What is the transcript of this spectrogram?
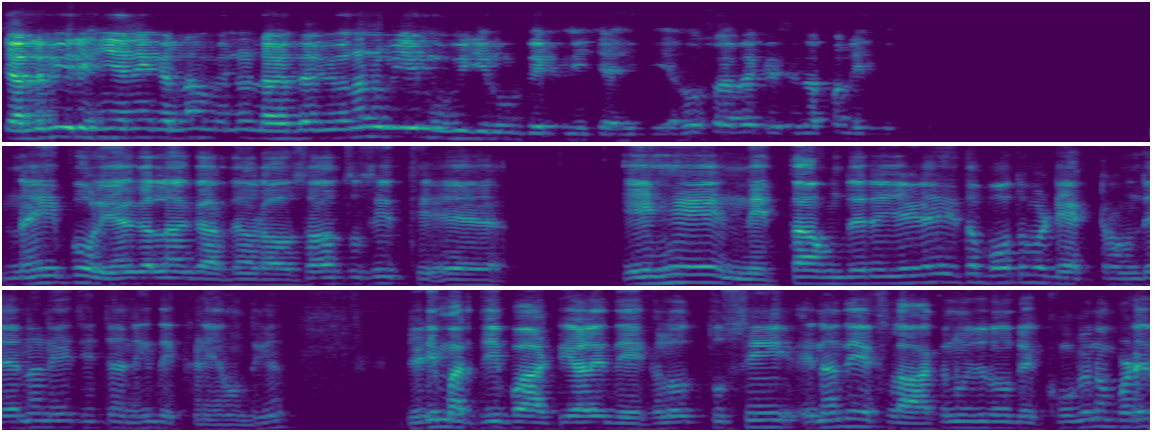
ਚੱਲ ਵੀ ਰਹੀਆਂ ਨੇ ਗੱਲਾਂ ਮੈਨੂੰ ਲੱਗਦਾ ਵੀ ਉਹਨਾਂ ਨੂੰ ਵੀ ਇਹ ਮੂਵੀ ਜ਼ਰੂਰ ਦੇਖਣੀ ਚਾਹੀਦੀ ਹੈ ਹੋ ਸਕਦਾ ਕਿਸੇ ਦਾ ਭਲਾ ਹੀ ਹੋ ਜਾਵੇ ਨਹੀਂ ਭੋਲੀਆਂ ਗੱਲਾਂ ਕਰਦੇ ਹੋ ਰਾਓ ਸਾਹਿਬ ਤੁਸੀਂ ਇੱਥੇ, ਅਹ, ਇਹ ਨੇਤਾ ਹੁੰਦੇ ਨੇ ਜਿਹੜੇ ਇਹ ਤਾਂ ਬਹੁਤ ਵੱਡੇ ਐਕਟਰ ਹੁੰਦੇ ਆ ਇਹਨਾਂ ਨੇ ਇਹ ਚੀਜ਼ਾਂ ਨਹੀਂ ਦੇਖਣੀਆਂ ਹੁੰਦੀਆਂ ਜਿਹੜੀ ਮਰਜ਼ੀ ਪਾਰਟੀ ਵਾਲੇ ਦੇਖ ਲਓ ਤੁਸੀਂ ਇਹਨਾਂ ਦੇ اخلاق ਨੂੰ ਜਦੋਂ ਦੇਖੋਗੇ ਨਾ ਬੜੇ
